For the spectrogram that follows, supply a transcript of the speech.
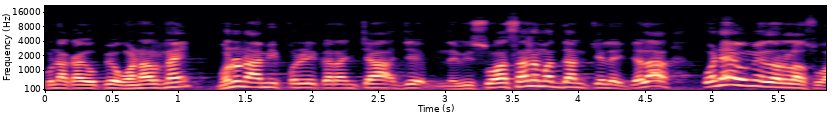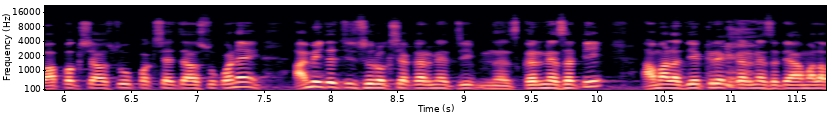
पुन्हा काय उपयोग होणार नाही. म्हणून आम्ही परळीकरांच्या जे विश्वासानं मतदान केलं आहे ज्याला कोण्याही उमेदवाराला असू अपक्ष असू पक्षाचा असू कोणाही आम्ही त्याची सुरक्षा करण्याची करण्यासाठी आम्हाला देखरेख करण्यासाठी आम्हाला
